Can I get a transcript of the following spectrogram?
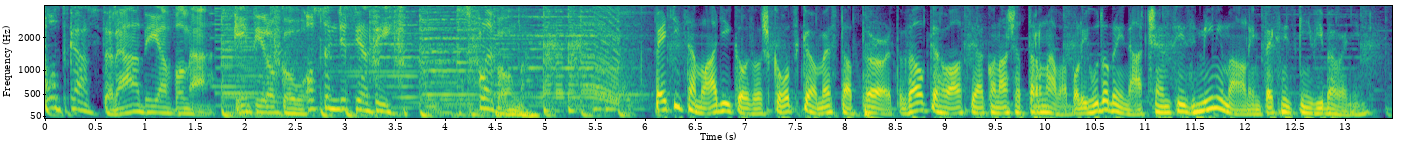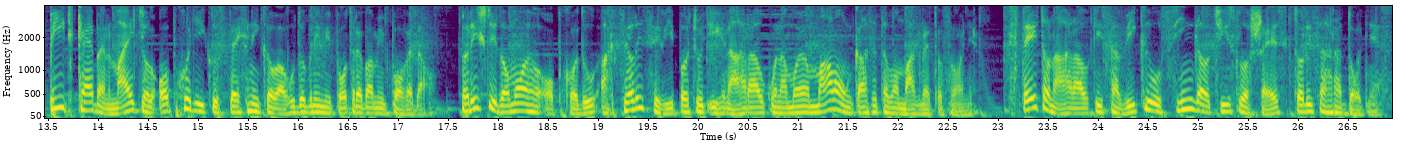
Podcast Rádia Vlna. IT rokov 80 s Flebom. Petica mladíkov zo škótskeho mesta Perth, veľkého asi ako naša Trnava, boli hudobní nadšenci s minimálnym technickým vybavením. Pete Cabin, majiteľ obchodíku s technikou a hudobnými potrebami, povedal Prišli do môjho obchodu a chceli si vypočuť ich nahrávku na mojom malom kasetovom magnetofóne. Z tejto nahrávky sa vyklul single číslo 6, ktorý sa hrá dodnes.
